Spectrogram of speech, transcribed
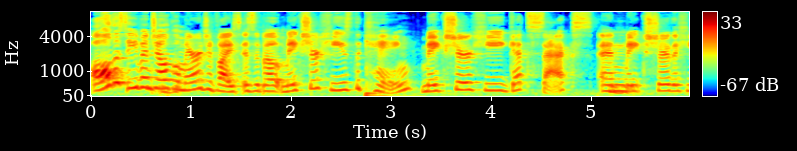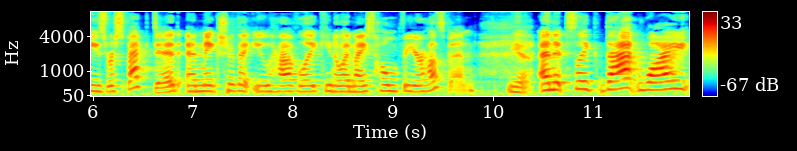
all this evangelical mm-hmm. marriage advice is about make sure he's the king, make sure he gets sex, and mm-hmm. make sure that he's respected, and make sure that you have like you know a nice home for your husband. Yeah. And it's like that. Why?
